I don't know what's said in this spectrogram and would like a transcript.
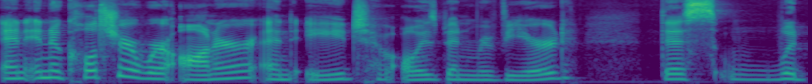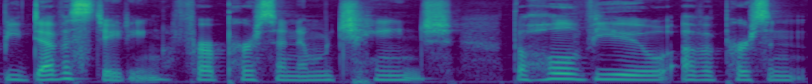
And in a culture where honor and age have always been revered, this would be devastating for a person and would change the whole view of a person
